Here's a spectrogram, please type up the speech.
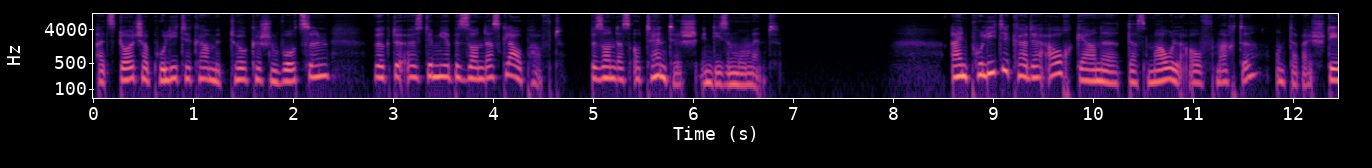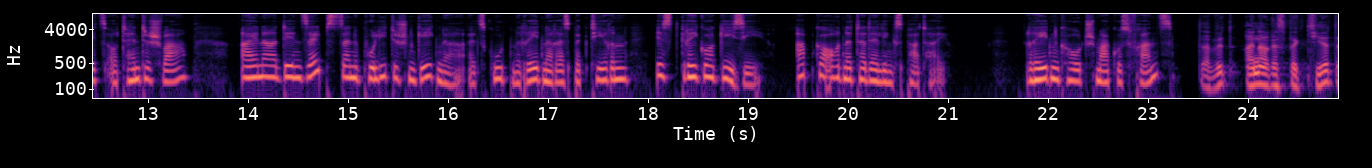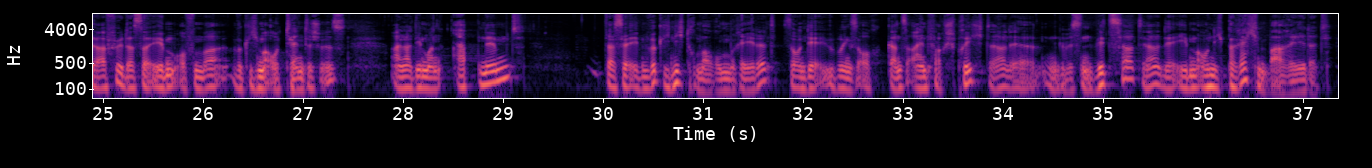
Als deutscher Politiker mit türkischen Wurzeln wirkte Özdemir besonders glaubhaft, besonders authentisch in diesem Moment. Ein Politiker, der auch gerne das Maul aufmachte und dabei stets authentisch war, einer, den selbst seine politischen Gegner als guten Redner respektieren, ist Gregor Gysi, Abgeordneter der Linkspartei. Redencoach Markus Franz. Da wird einer respektiert dafür, dass er eben offenbar wirklich mal authentisch ist. Einer, den man abnimmt, dass er eben wirklich nicht drumherum redet, sondern der übrigens auch ganz einfach spricht, ja, der einen gewissen Witz hat, ja, der eben auch nicht berechenbar redet.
